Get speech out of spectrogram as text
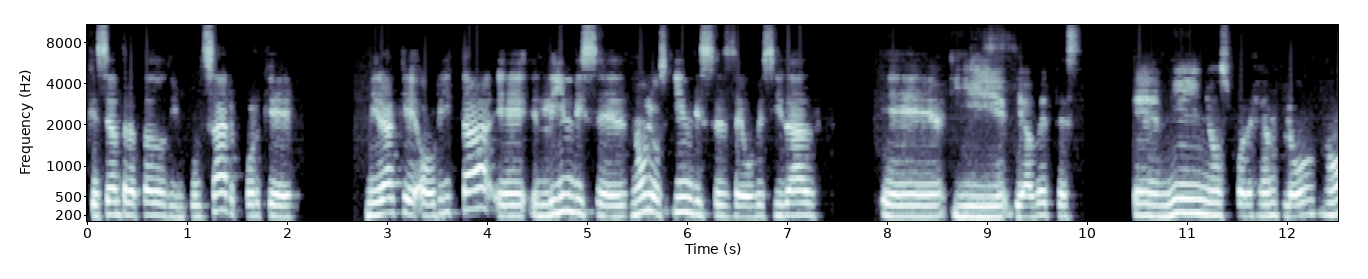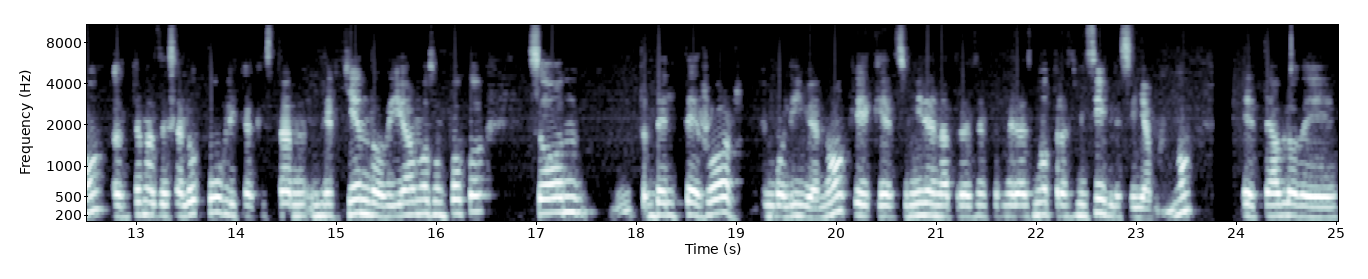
que, se han tratado de impulsar, porque mira que ahorita eh, el índice, ¿no? los índices de obesidad eh, y diabetes en niños, por ejemplo, ¿no? En temas de salud pública que están emergiendo, digamos, un poco, son del terror en Bolivia, ¿no? Que, se miden a través de enfermedades no transmisibles, se llaman, ¿no? Eh, te hablo de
